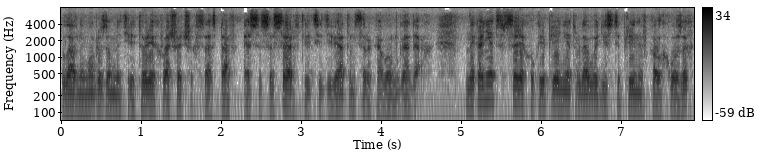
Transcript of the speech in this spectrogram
главным образом на территориях, вошедших в состав СССР в 39-40 годах. Наконец, в целях укрепления трудовой дисциплины в колхозах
